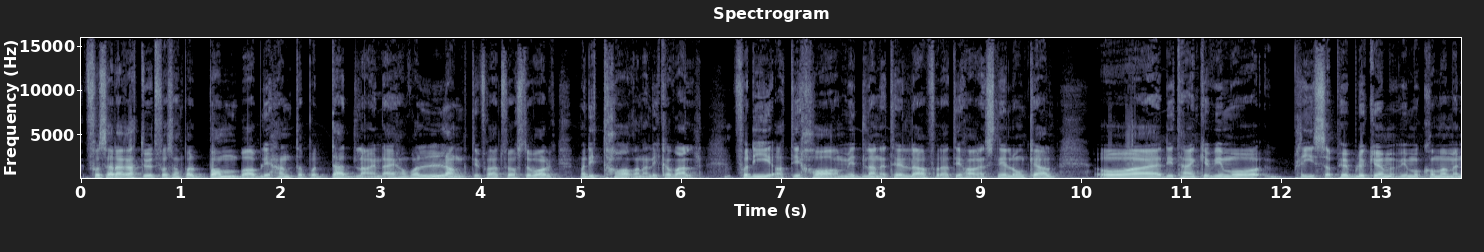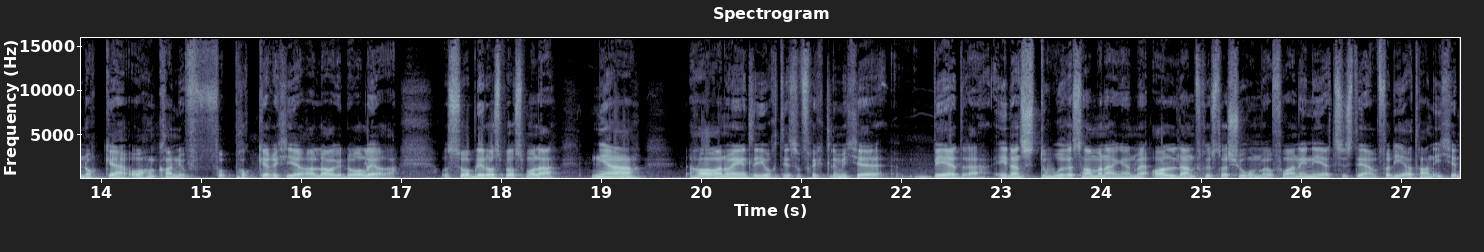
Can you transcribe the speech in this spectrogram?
for å se det rett ut, f.eks. Bamba blir henta på deadline day. Han var langt ifra et førstevalg, men de tar han allikevel. Fordi at de har midlene til det, fordi at de har en snill onkel. Og eh, de tenker vi må please publikum, vi må komme med noe. Og han kan jo for pokker ikke gjøre laget dårligere. Og så blir da spørsmålet nja, har han jo egentlig gjort de så fryktelig mye bedre i den store sammenhengen med all den frustrasjonen med å få han inn i et system? Fordi at han ikke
